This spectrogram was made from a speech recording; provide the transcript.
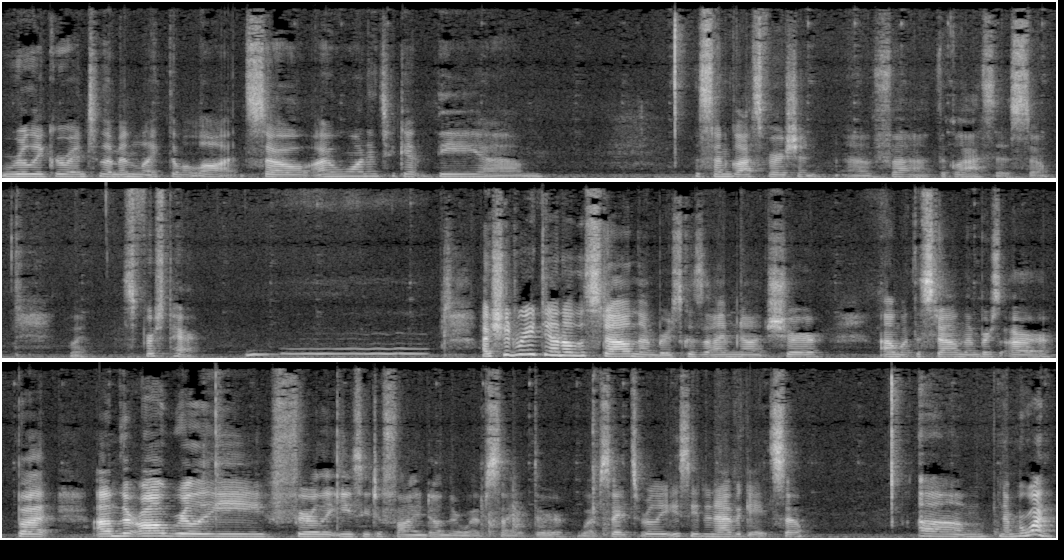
really grew into them and liked them a lot. So I wanted to get the um, the sunglass version of uh, the glasses. So anyway, this first pair. I should write down all the style numbers because I'm not sure um, what the style numbers are. But um, they're all really fairly easy to find on their website. Their website's really easy to navigate. So um, number one.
